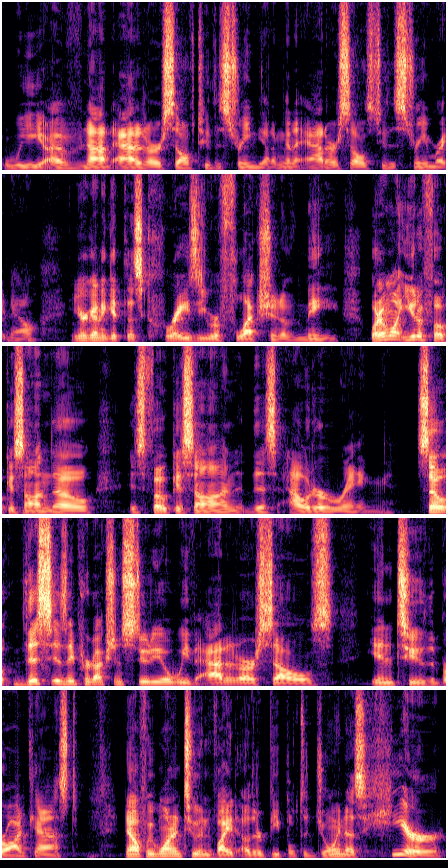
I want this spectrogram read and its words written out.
we have not added ourselves to the stream yet. I'm going to add ourselves to the stream right now. You're going to get this crazy reflection of me. What I want you to focus on, though, is focus on this outer ring. So this is a production studio. We've added ourselves into the broadcast. Now, if we wanted to invite other people to join us here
